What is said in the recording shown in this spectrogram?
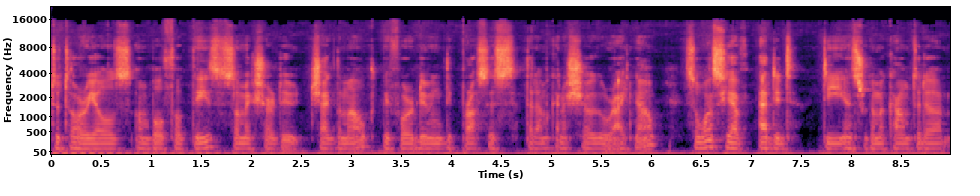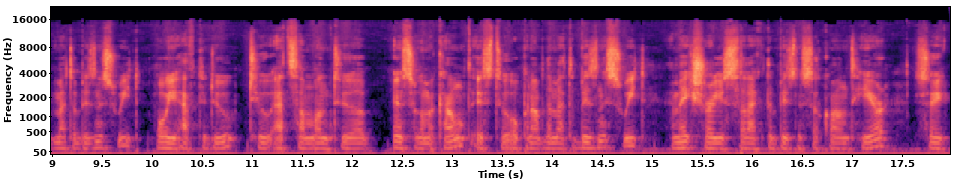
tutorials on both of these, so make sure to check them out before doing the process that I'm going to show you right now. So once you have added the Instagram account to the Meta Business Suite. All you have to do to add someone to an Instagram account is to open up the Meta Business Suite and make sure you select the business account here. So you're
